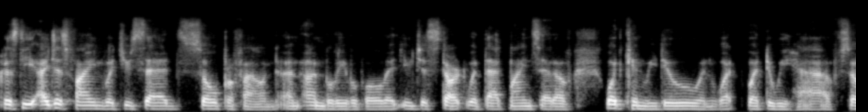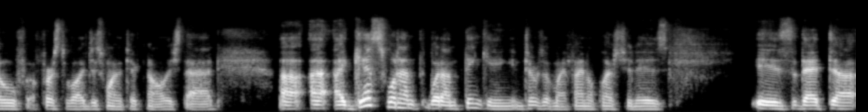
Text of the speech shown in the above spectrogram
Christy, I just find what you said so profound and unbelievable that you just start with that mindset of what can we do and what what do we have. So first of all, I just wanted to acknowledge that. Uh, I, I, guess what I'm what I'm thinking in terms of my final question is is that uh,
